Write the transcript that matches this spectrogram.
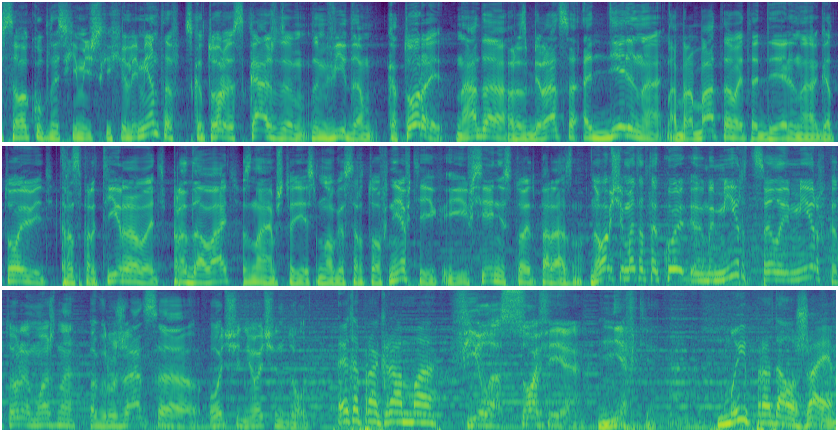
совокупность химических элементов, с которой, с каждым видом которой надо разбираться отдельно, обрабатывать отдельно, готовить, транспортировать, продавать. Знаем, что есть много сортов нефти, и, и все они стоят по-разному. Но, в общем, это такой как бы мир, целый мир, в который можно погружаться очень и очень долго. Это программа «Философия нефти». Мы продолжаем.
